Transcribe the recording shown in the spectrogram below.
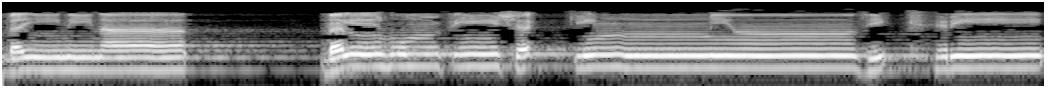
بَيْنِنَا بَلْ هُمْ فِي شَكٍّ مِنْ ذِكْرِي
